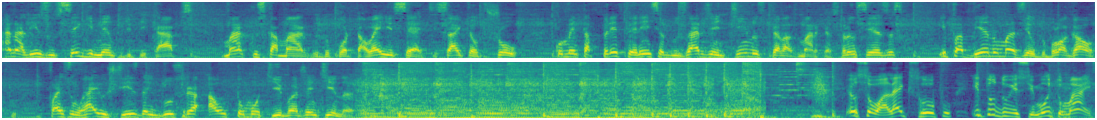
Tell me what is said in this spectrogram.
analisa o segmento de picapes, Marcos Camargo, do portal R7 Site Auto Show, comenta a preferência dos argentinos pelas marcas francesas e Fabiano Mazeu, do Blog Alto, faz um raio-x da indústria automotiva argentina. Eu sou Alex Rufo e tudo isso e muito mais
